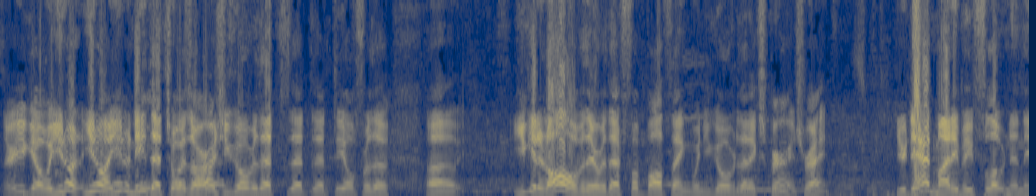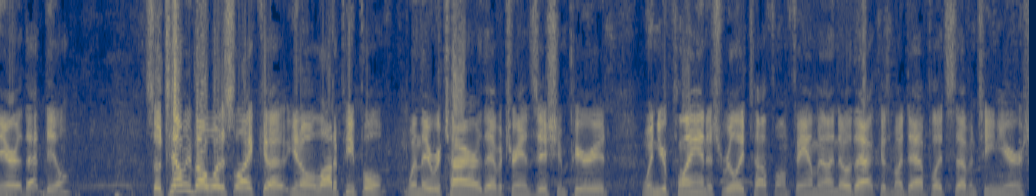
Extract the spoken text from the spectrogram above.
There you go. Well, you know, you know, you don't need that Toys R Us. You go over that that, that deal for the. Uh, you get it all over there with that football thing when you go over to that experience, right? Your dad might even be floating in the air at that deal. So tell me about what it's like. Uh, you know, a lot of people when they retire, they have a transition period. When you're playing, it's really tough on family. I know that because my dad played 17 years.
